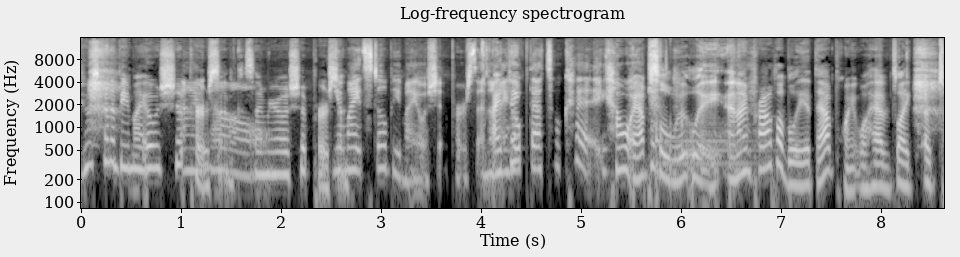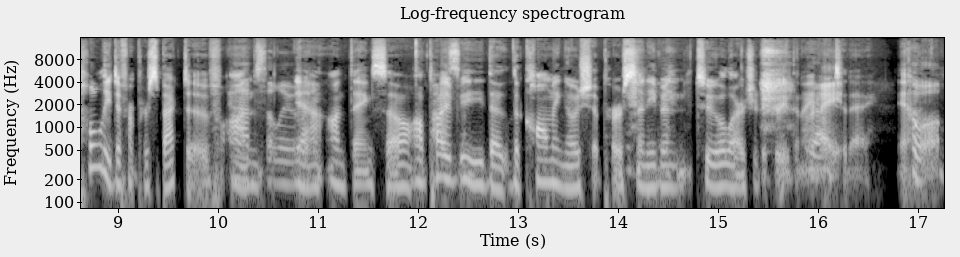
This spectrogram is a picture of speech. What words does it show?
who's going to be my oh shit person? Because. I'm your oh shit person. You might still be my oh shit person. and I I, think- hope that's okay. Oh, absolutely. And I probably at that point will have like a totally different perspective on Absolutely. yeah on things. So I'll probably Awesome. be the the calming oh shit person, even to a larger degree than I am today. Yeah. Cool.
